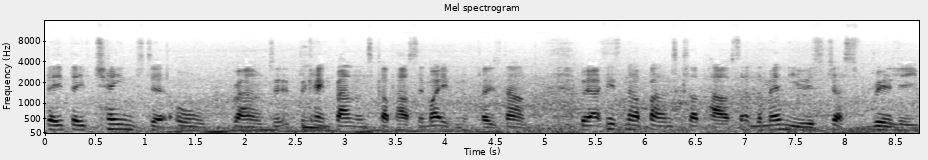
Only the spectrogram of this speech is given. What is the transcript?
they they've changed it all round. It Hmm. became Balans Clubhouse. They might even have closed down, but I think it's now Balans Clubhouse, and the menu is just really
